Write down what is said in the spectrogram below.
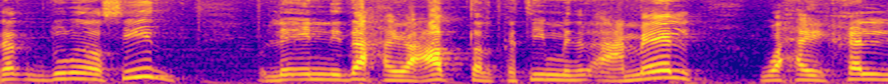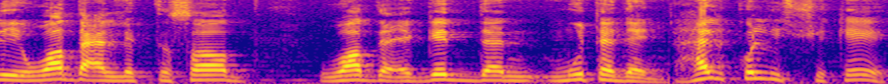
بدون رصيد لأن ده هيعطل كثير من الأعمال وهيخلي وضع الاقتصاد وضع جدا متدني. هل كل الشيكات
